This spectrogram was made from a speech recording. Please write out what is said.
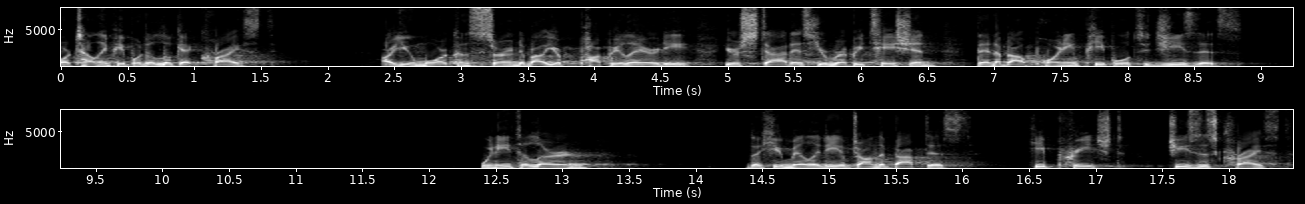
or telling people to look at Christ? Are you more concerned about your popularity, your status, your reputation than about pointing people to Jesus? We need to learn the humility of John the Baptist. He preached Jesus Christ.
